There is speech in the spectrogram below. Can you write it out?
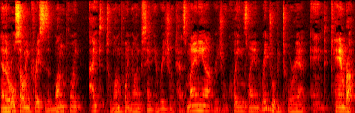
Now, there are also increases of 1.8 to 1.9% in regional Tasmania, regional Queensland, regional Victoria, and Canberra.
